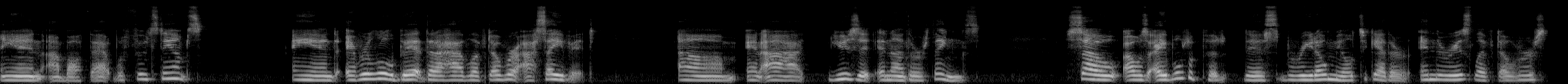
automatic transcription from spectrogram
and I bought that with food stamps. And every little bit that I have left over, I save it. Um, and I use it in other things. So I was able to put this burrito meal together, and there is leftovers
